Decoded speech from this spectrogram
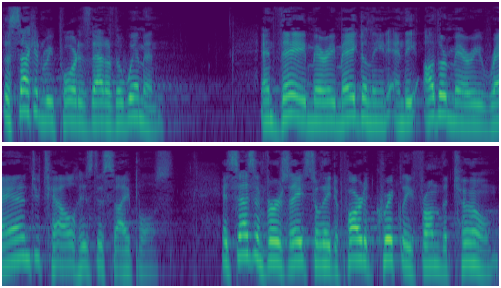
The second report is that of the women. And they, Mary Magdalene and the other Mary, ran to tell his disciples. It says in verse 8 So they departed quickly from the tomb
